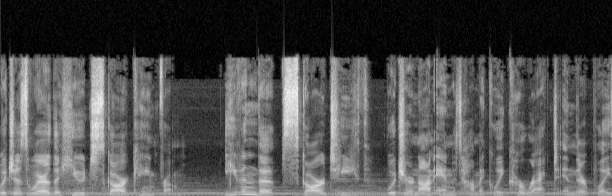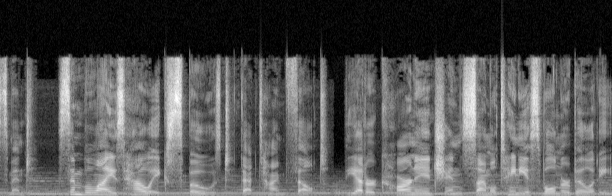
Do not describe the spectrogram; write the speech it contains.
which is where the huge scar came from. Even the scar teeth, which are not anatomically correct in their placement, symbolize how exposed that time felt, the utter carnage and simultaneous vulnerability.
